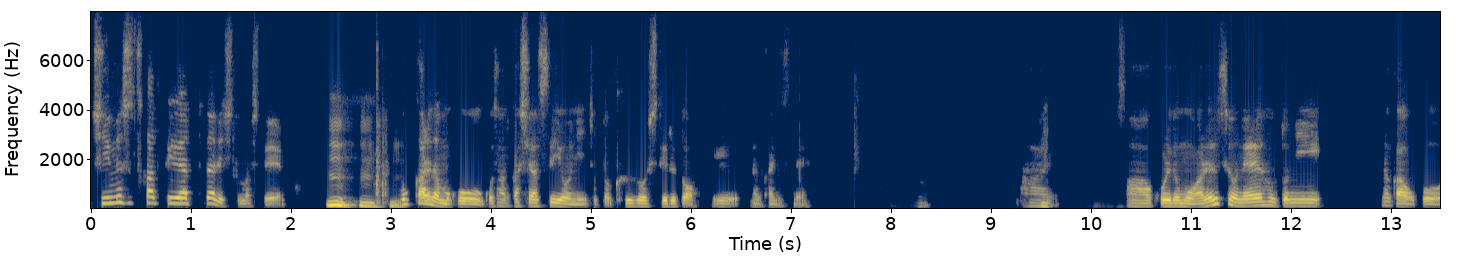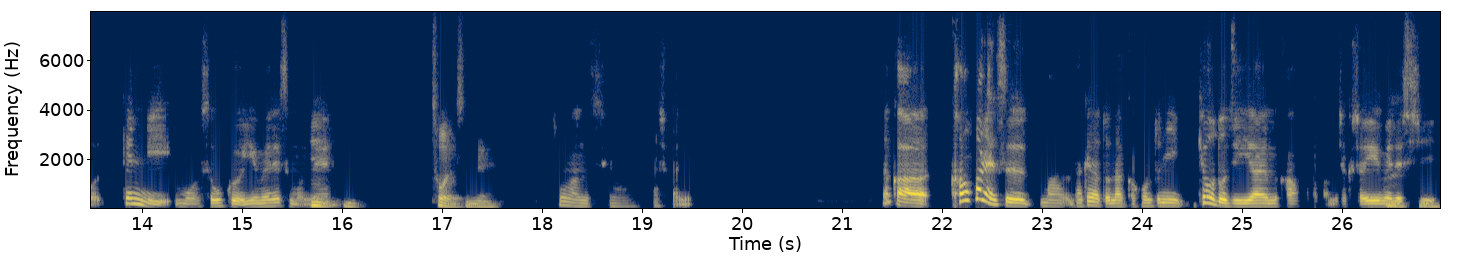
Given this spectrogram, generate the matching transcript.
チームス使ってやってたりしてまして、うん、うん、うん。僕からでもこう、ご参加しやすいようにちょっと工夫をしているという段階ですね。はい。ああ、これでもあれですよね。本当に、なんかこう、天理もすごく有名ですもんね。うんうん、そうですね。そうなんですよ。確かに。なんか、カンファレンス、まあ、だけだとなんか本当に、京都 GIM カンファとかめちゃくちゃ有名ですし、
